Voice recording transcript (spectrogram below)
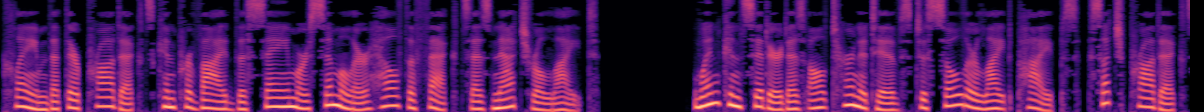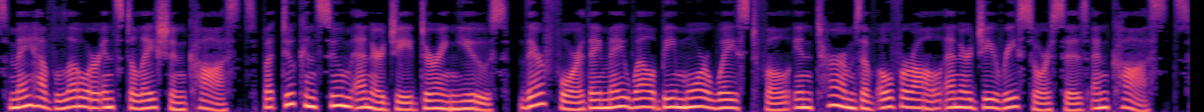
claim that their products can provide the same or similar health effects as natural light. When considered as alternatives to solar light pipes, such products may have lower installation costs but do consume energy during use, therefore they may well be more wasteful in terms of overall energy resources and costs.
